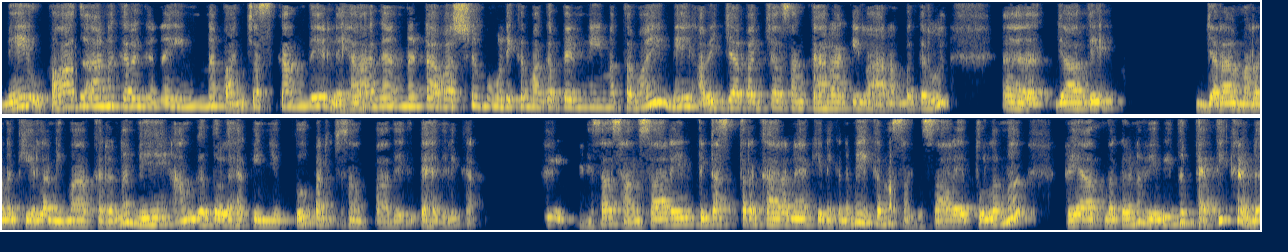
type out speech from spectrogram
මේ උපාදාන කරගෙන ඉන්න පංචස්කන්ධය ලෙහා ගන්නට අවශ්‍ය මූලික මඟ පෙන්වීම තමයි මේ අවිජ්ජා පත්‍ය සංඛාරා කියලා ආරම්භ කරලා ජාති ජරා මරණ කියලා නිමා කරන මේ අංග 12කින් යුක්ත පටිච්චසමුපාදයේ පැහැදිලි කරන්නේ ඒ නිසා සංසාරයෙන් පිටස්තර කාරණයක් කියන එක නෙමෙයි එකම සංසාරය තුලම ක්‍රියාත්මක වෙන විවිධ පැතිකඩ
